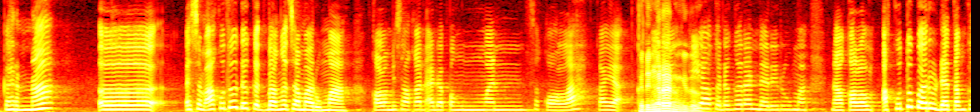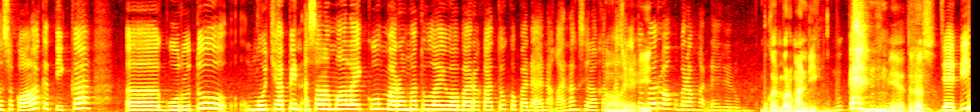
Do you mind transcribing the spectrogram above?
karena eh SMA aku tuh deket banget sama rumah. Kalau misalkan ada pengumuman sekolah kayak Kedengeran eh, gitu? Iya, kedengeran dari rumah. Nah, kalau aku tuh baru datang ke sekolah ketika eh, guru tuh ngucapin assalamualaikum warahmatullahi wabarakatuh kepada anak-anak silakan Oh, masuk iya. itu baru aku berangkat dari rumah. Bukan baru mandi. Bukan. Iya, terus? Jadi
